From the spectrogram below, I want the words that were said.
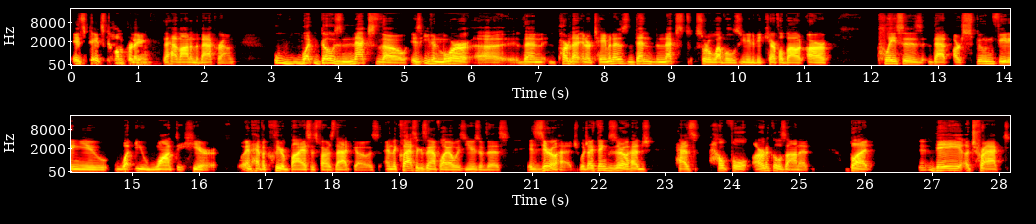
it's it's comforting to have on in the background. What goes next, though, is even more uh, than part of that entertainment is. Then the next sort of levels you need to be careful about are places that are spoon feeding you what you want to hear and have a clear bias as far as that goes. And the classic example I always use of this is Zero Hedge, which I think Zero Hedge has helpful articles on it, but they attract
